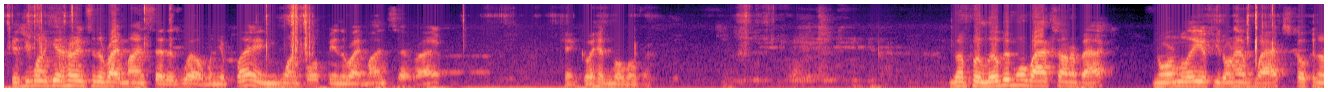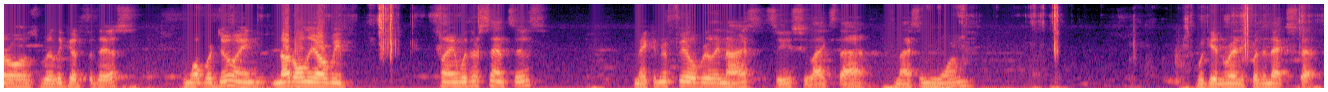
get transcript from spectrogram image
Because you want to get her into the right mindset as well. When you're playing, you want to both be in the right mindset, right? Okay, go ahead and roll over. I'm going to put a little bit more wax on her back. Normally, if you don't have wax, coconut oil is really good for this. And what we're doing, not only are we playing with her senses, making her feel really nice. See, she likes that. It's nice and warm. We're getting ready for the next step.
